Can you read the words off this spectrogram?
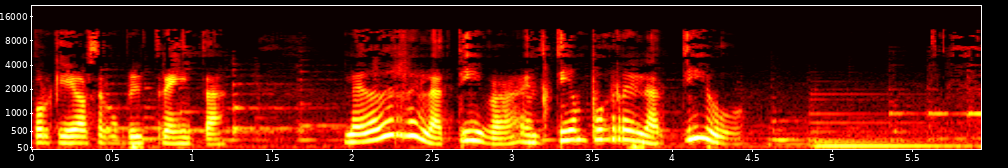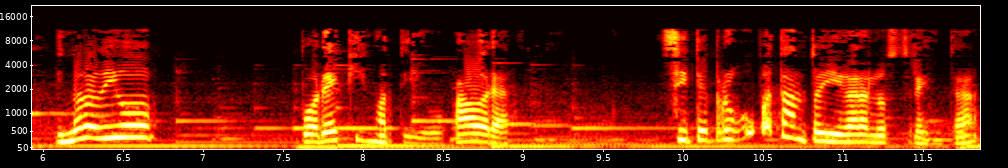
porque ya vas a cumplir 30. La edad es relativa, el tiempo es relativo. Y no lo digo por X motivo. Ahora, si te preocupa tanto llegar a los 30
